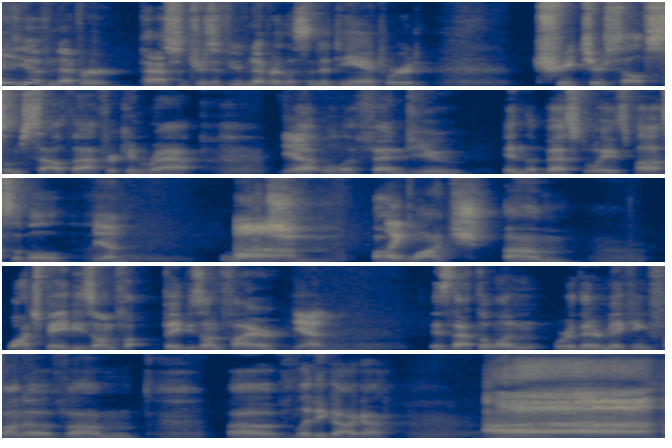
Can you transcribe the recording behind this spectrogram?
If you have never passengers, if you've never listened to Die Antwoord, treat yourself some South African rap Yep. that will offend you in the best ways possible. Yep. Watch, Um, oh, like- watch, um, watch Babies on Fi- Baby's on Fire. Yep. Is that the one where they're making fun of um, of Lady Gaga? Uh,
